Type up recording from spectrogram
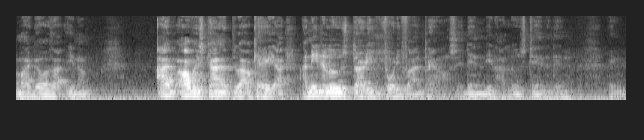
my, my goal is, I, you know, I've always kind of threw out, okay, I, I need to lose 30, 45 pounds, and then you know I lose 10, and then and,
